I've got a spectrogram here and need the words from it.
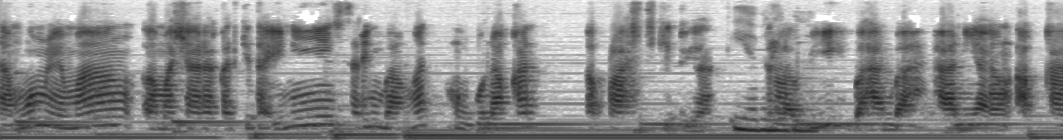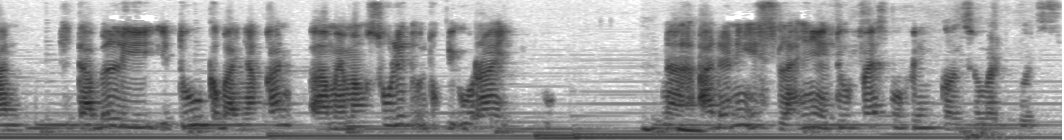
Namun memang uh, masyarakat kita ini sering banget menggunakan uh, plastik gitu ya. Iya, Terlebih bahan-bahan yang akan kita beli itu kebanyakan uh, memang sulit untuk diurai. Gitu. Nah ada nih istilahnya yaitu fast moving consumer goods,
